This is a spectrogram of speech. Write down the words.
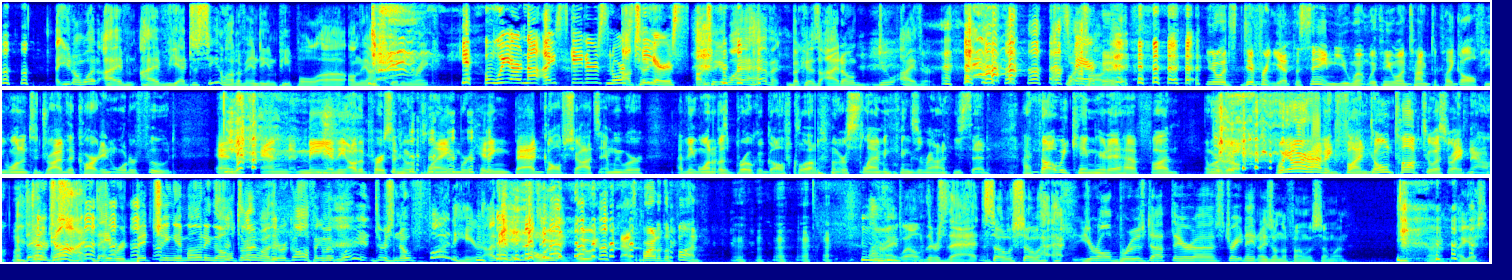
You know what? I've I've yet to see a lot of Indian people uh, on the ice skating rink. Yeah, we are not ice skaters nor I'll tell, you, skiers. I'll tell you why I haven't because I don't do either. That's What, fair. Frog? You know, it's different yet the same. You went with me one time to play golf. You wanted to drive the cart and order food. And and me and the other person who were playing were hitting bad golf shots and we were I think one of us broke a golf club and we were slamming things around and he said, I thought we came here to have fun. And we go, We are having fun. Don't talk to us right now. They were, God. just, they were bitching and moaning the whole time while they were golfing. I'm like, Where, there's no fun here. I don't Oh, we- we that's part of the fun. All right, well, there's that. So, so you're all bruised up there, uh, straight Nate. No, he's on the phone with someone. Uh, I guess.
